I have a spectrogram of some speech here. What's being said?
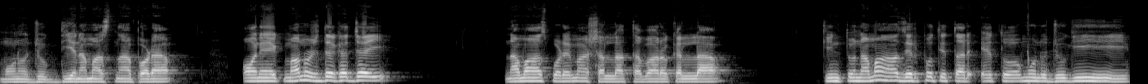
মনোযোগ দিয়ে নামাজ না পড়া। অনেক মানুষ দেখা যায়, নামাজ পড়ে মাশাল্লাহ তাবারকাল্লাহ কিন্তু নামাজের প্রতি তার এত মনোযোগী।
